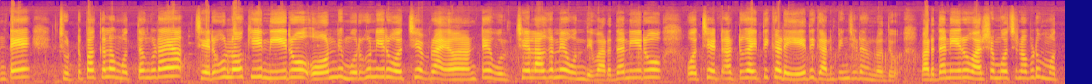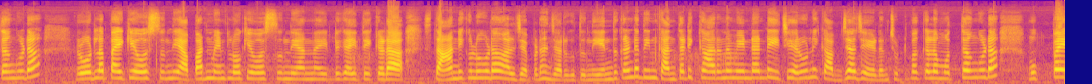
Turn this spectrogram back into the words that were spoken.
అంటే చుట్టుపక్కల మొత్తం కూడా చెరువులోకి నీరు ఓన్లీ మురుగునీరు వచ్చే అంటే వచ్చేలాగానే ఉంది. వరద నీరు వచ్చేటట్టుగా అయితే ఇక్కడ ఏది కనిపించడం లేదు. వరద నీరు వర్షం వచ్చినప్పుడు మొత్తం కూడా రోడ్లపైకే వస్తుంది అపార్ట్మెంట్లోకి వస్తుంది అన్నట్టుగా అయితే ఇక్కడ స్థానికులు కూడా వాళ్ళు చెప్పడం జరుగుతుంది. ఎందుకంటే దీనికి అంతటికి కారణం ఏంటంటే ఈ చెరువుని కబ్జా చేయడం. చుట్టుపక్కల మొత్తం కూడా ముప్పై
